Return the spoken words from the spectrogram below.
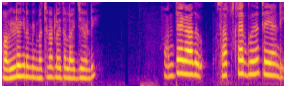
మా వీడియో కింద మీకు నచ్చినట్లయితే లైక్ చేయండి. అంతేకాదు సబ్స్క్రైబ్ కూడా చేయండి.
